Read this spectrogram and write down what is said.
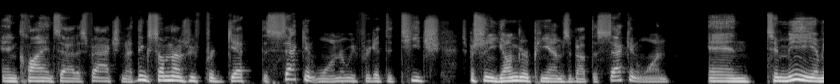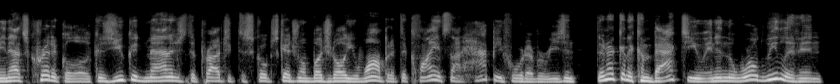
and client satisfaction. I think sometimes we forget the second one, or we forget to teach, especially younger PMs, about the second one. And to me, I mean, that's critical because you could manage the project to scope, schedule, and budget all you want. But if the client's not happy for whatever reason, they're not going to come back to you. And in the world we live in,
